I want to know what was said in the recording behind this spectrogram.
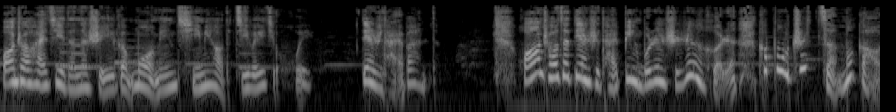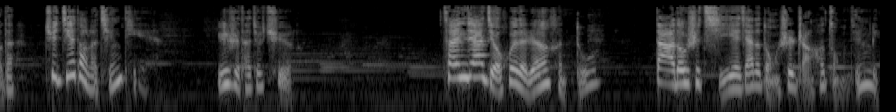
黄巢还记得，那是一个莫名其妙的鸡尾酒会，电视台办的。黄巢在电视台并不认识任何人，可不知怎么搞的，却接到了请帖，于是他就去了。参加酒会的人很多，大都是企业家的董事长和总经理，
